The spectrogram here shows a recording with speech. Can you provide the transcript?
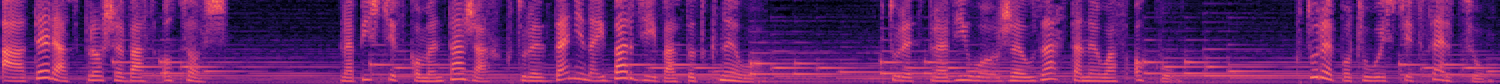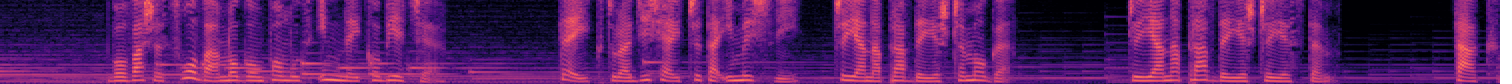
A teraz proszę Was o coś. Napiszcie w komentarzach, które zdanie najbardziej Was dotknęło. Które sprawiło, że łza stanęła w oku. Które poczułyście w sercu. Bo Wasze słowa mogą pomóc innej kobiecie. Tej, która dzisiaj czyta i myśli, czy ja naprawdę jeszcze mogę. Czy ja naprawdę jeszcze jestem. Tak.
